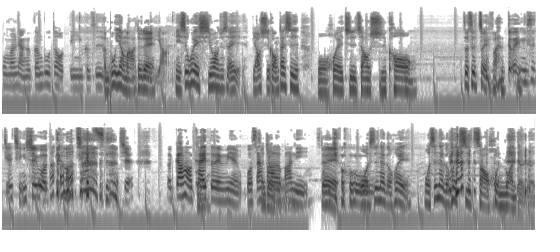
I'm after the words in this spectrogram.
我们两个根部都有定义，可是很不一样嘛，对不对？一样你是会希望就是哎不要失控，但是我会制造失控，这是最烦。对，你是觉情绪，我 我觉直觉。我刚好开对面，对我三八二八你，对，我是那个会，我是那个会制造混乱的人，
